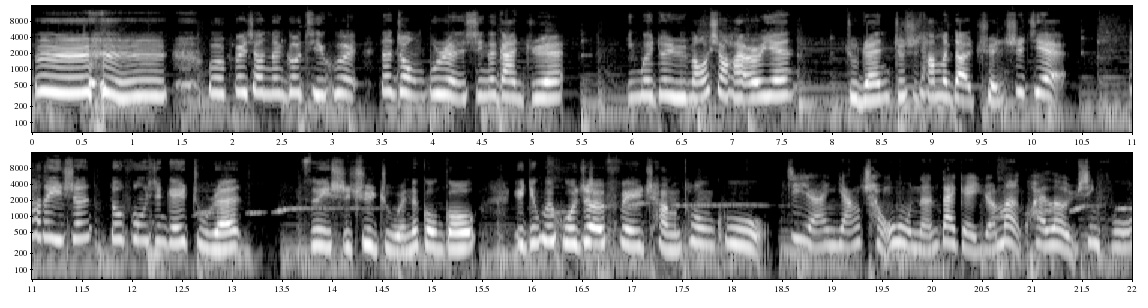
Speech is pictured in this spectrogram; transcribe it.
嗯，我非常能够体会那种不忍心的感觉，因为对于毛小孩而言，主人就是他们的全世界。他的一生都奉献给主人，所以失去主人的狗狗一定会活着非常痛苦。既然养宠物能带给人们快乐与幸福，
